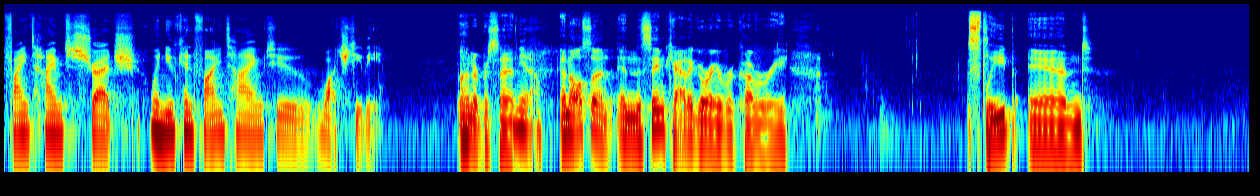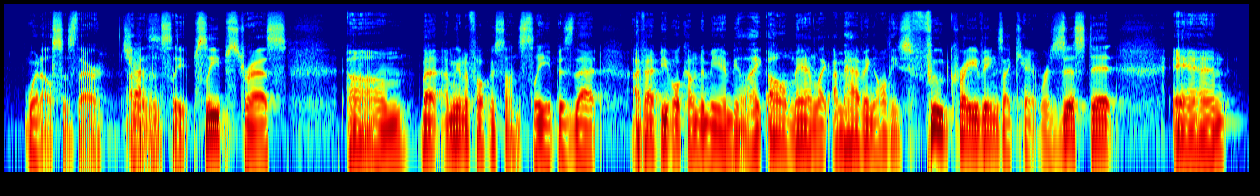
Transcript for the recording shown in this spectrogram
find time to stretch when you can find time to watch TV. Hundred percent. You know. and also in, the same category of recovery, sleep and what else is there other than sleep? Sleep, stress. Um, but I'm gonna focus on sleep. Is that I've had people come to me and be like, "Oh man, like I'm having all these food cravings. I can't resist it, and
